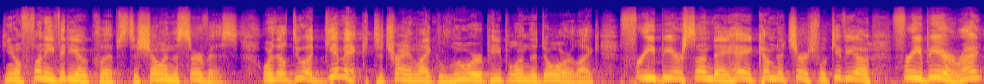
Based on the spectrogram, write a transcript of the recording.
you know, funny video clips to show in the service. Or they'll do a gimmick to try and like lure people in the door, like free beer Sunday. Hey, come to church. We'll give you a free beer, right?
